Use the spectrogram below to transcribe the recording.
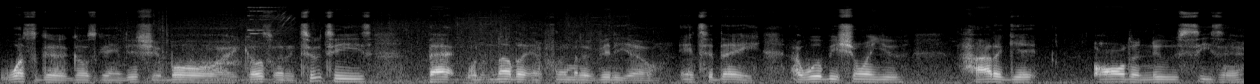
What's good, Ghost Game? This your boy, Ghost with the two T's, back with another informative video. And today, I will be showing you how to get all the new season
